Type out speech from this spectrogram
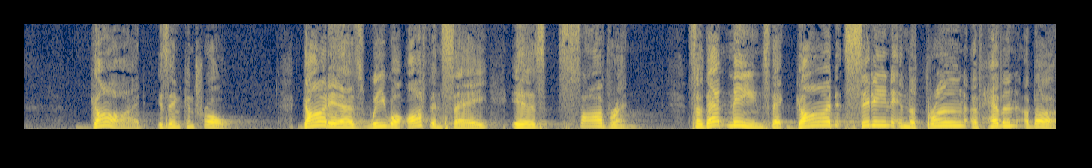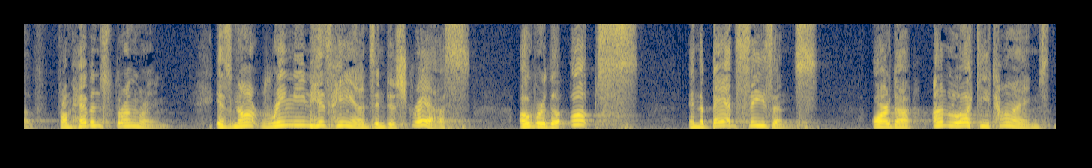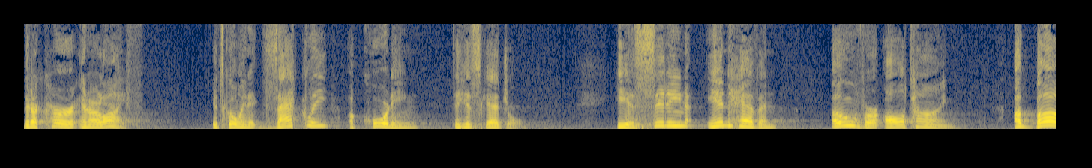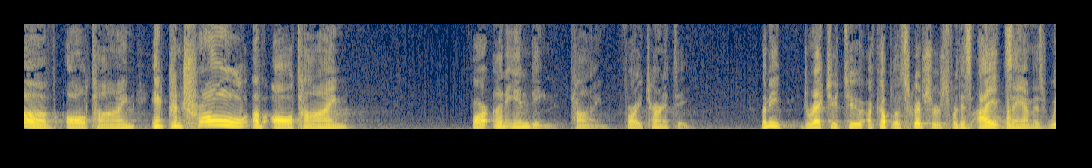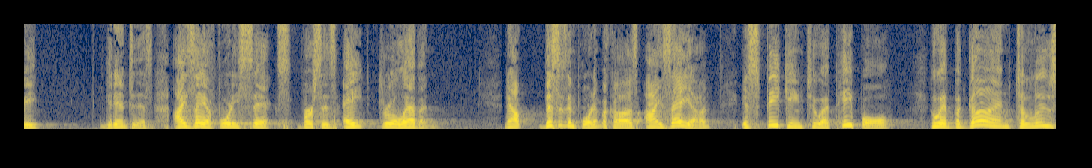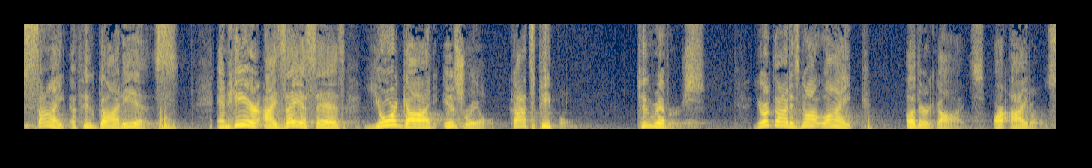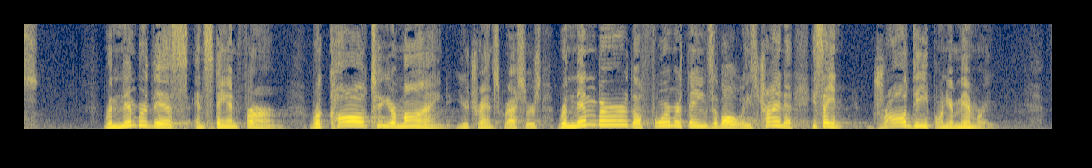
God is in control. God, as we will often say, is sovereign. So that means that God, sitting in the throne of heaven above, from heaven's throne room, is not wringing his hands in distress over the oops and the bad seasons or the unlucky times that occur in our life. It's going exactly according to his schedule. He is sitting in heaven over all time, above all time, in control of all time, for unending time, for eternity. Let me direct you to a couple of scriptures for this eye exam as we get into this. Isaiah 46, verses 8 through 11. Now, this is important because Isaiah is speaking to a people who have begun to lose sight of who God is. And here Isaiah says, Your God, Israel, God's people, two rivers. Your God is not like other gods or idols. Remember this and stand firm. Recall to your mind, you transgressors. Remember the former things of old. He's trying to, he's saying, draw deep on your memory.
